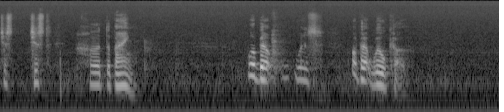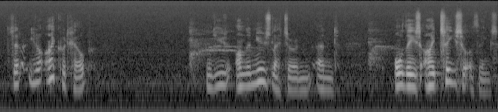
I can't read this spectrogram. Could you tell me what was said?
Just, just heard the bang. What about, was, what about Wilco? Said, you know, I could help on the newsletter and, and all these IT sort of things.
